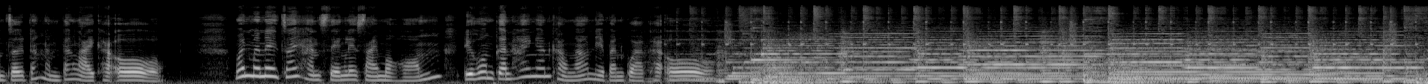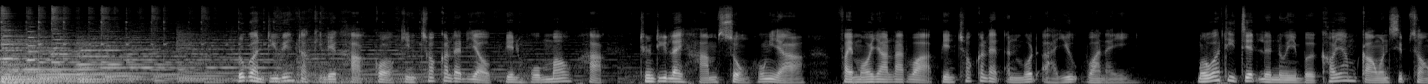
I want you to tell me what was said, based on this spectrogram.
นเจอตั้งนำตั้งหลายค่ะออ วันมาในใจหันแสงและสายหมอกหอม เดี๋ยวโฮมกันให้งานข่าวเงาในบันกว่าค่ะโอลูกอ่อนที่วิ่งตักกิเลกหักก็กินช็อกโกแลตเหี่ยวเป็นหัวเมาหัก ถึงที่ไล่หามส่งห้องยา ไฟหมอยาลาดว่าเป็นช็อกโกแลตอันหมดอายุว่าไหน เมื่อวันที่เจ็ดเดือนหน่วยเบิกเขาย่ำกลางวันสิบสอง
